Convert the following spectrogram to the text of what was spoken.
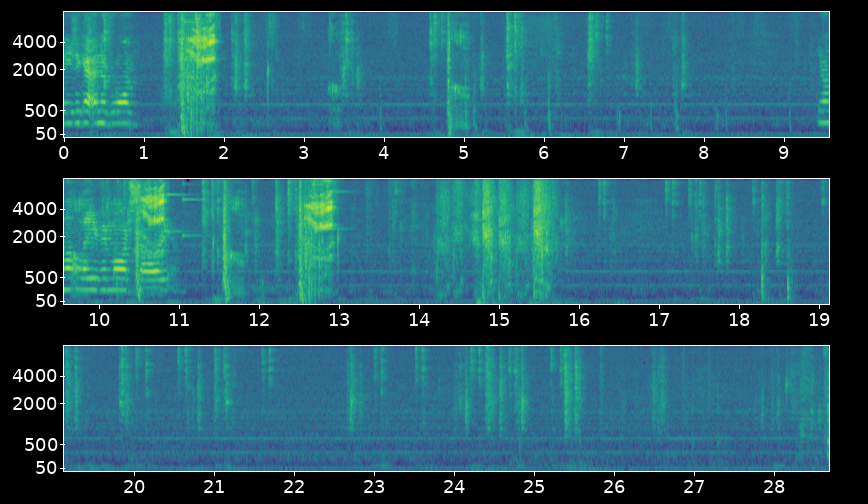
I need to get another one. You're not leaving my side. I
